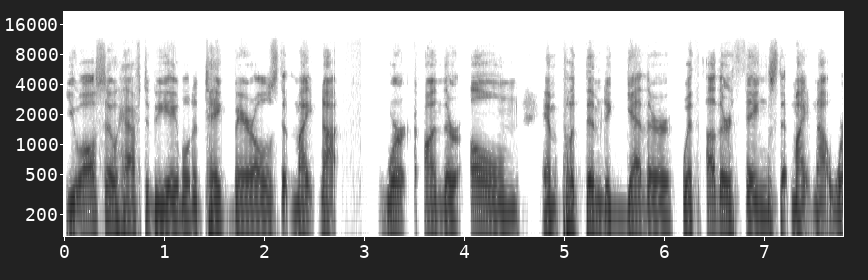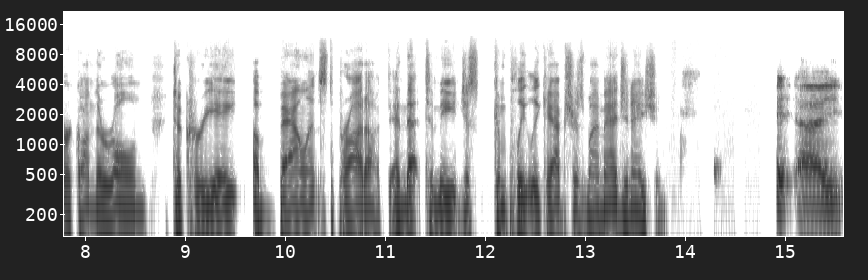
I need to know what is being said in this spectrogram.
You also have to be able to take barrels that might not work on their own and put them together with other things that might not work on their own to create a balanced product. And that to me just completely captures my imagination. I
